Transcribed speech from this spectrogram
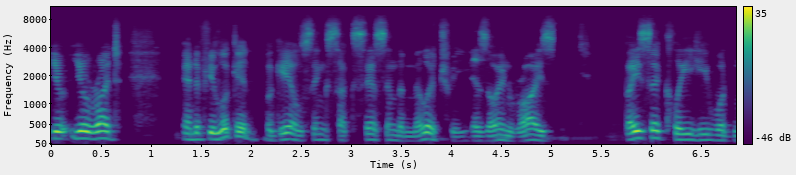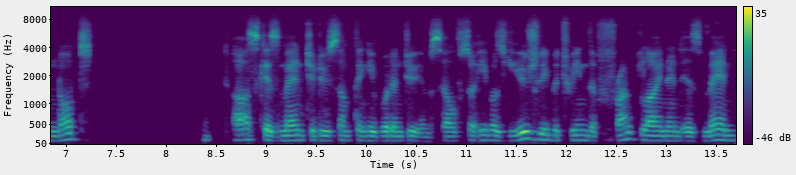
You're, you're right. And if you look at Baghel Singh's success in the military, his own rise, basically he would not ask his men to do something he wouldn't do himself. So he was usually between the front line and his men,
